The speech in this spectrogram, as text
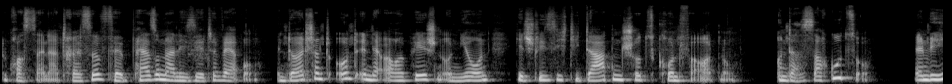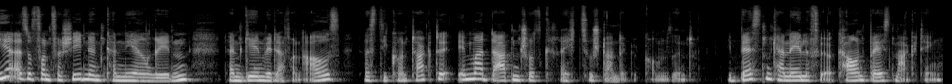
Du brauchst seine Adresse für personalisierte Werbung. In Deutschland und in der Europäischen Union gilt schließlich die Datenschutzgrundverordnung. Und das ist auch gut so. Wenn wir hier also von verschiedenen Kanälen reden, dann gehen wir davon aus, dass die Kontakte immer datenschutzgerecht zustande gekommen sind. Die besten Kanäle für Account-Based Marketing.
